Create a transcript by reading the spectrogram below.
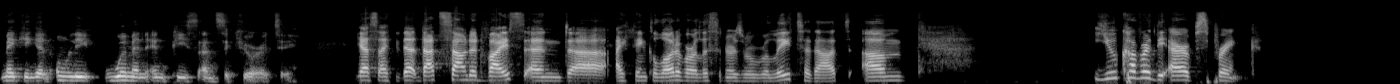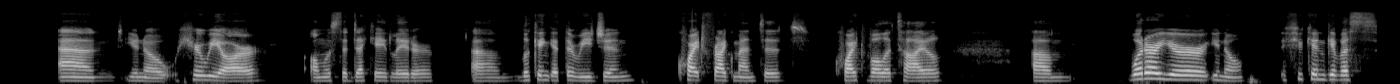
making it only women in peace and security. Yes, I that that's sound advice, and uh, I think a lot of our listeners will relate to that. Um, you covered the Arab Spring, and you know here we are, almost a decade later, um, looking at the region, quite fragmented, quite volatile. Um, what are your you know if you can give us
